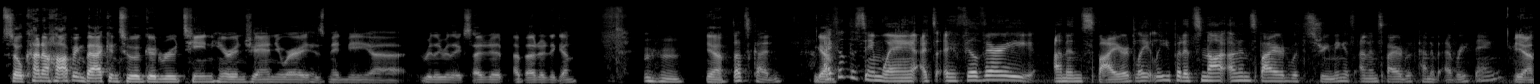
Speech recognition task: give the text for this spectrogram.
so kind of hopping back into a good routine here in january has made me uh really really excited about it again hmm Yeah. that's good. Yeah. I feel the same way. I, I feel very uninspired lately, but it's not uninspired with streaming. It's uninspired with kind of everything. yeah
